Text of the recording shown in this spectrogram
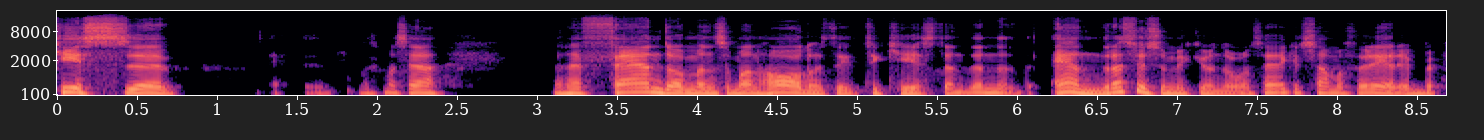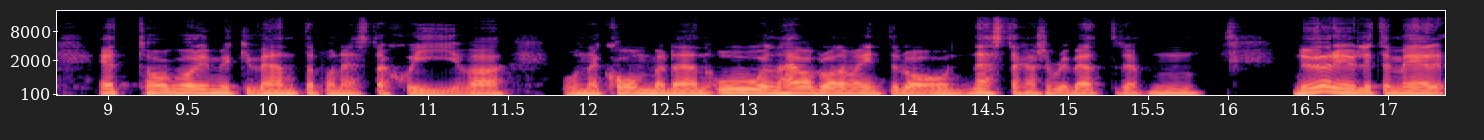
Kiss, eh, vad ska man säga, den här fandomen som man har då till, till Kiss, den, den ändras ju så mycket under åren. Säkert samma för er. Ett tag var det mycket vänta på nästa skiva och när kommer den? Oh, den här var bra, den var inte bra och nästa kanske blir bättre. Mm. Nu är det ju lite mer,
